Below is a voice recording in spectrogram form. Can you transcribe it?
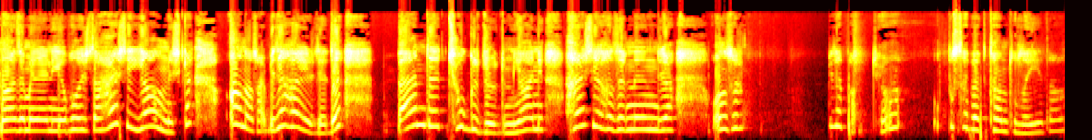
malzemelerini yapılışta her şeyi yanlışken ondan bize hayır dedi. Ben de çok üzüldüm. Yani her şey hazırlanınca ondan sonra bize patlıyor. Bu sebepten dolayı da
